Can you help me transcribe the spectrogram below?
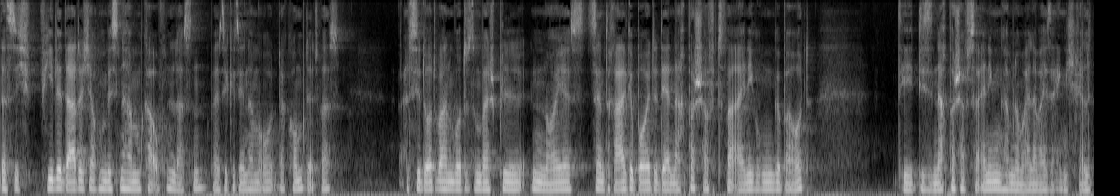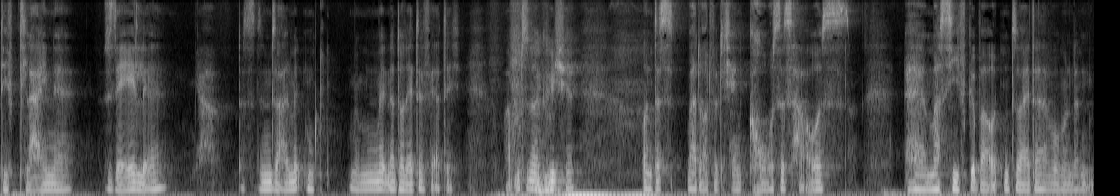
dass sich viele dadurch auch ein bisschen haben kaufen lassen, weil sie gesehen haben, oh, da kommt etwas. Als sie dort waren, wurde zum Beispiel ein neues Zentralgebäude der Nachbarschaftsvereinigungen gebaut. Die, diese Nachbarschaftsvereinigungen haben normalerweise eigentlich relativ kleine Säle. Ja, das ist ein Saal mit, einem, mit einer Toilette fertig. Ab und zu einer mhm. Küche. Und das war dort wirklich ein großes Haus, äh, massiv gebaut und so weiter, wo man dann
